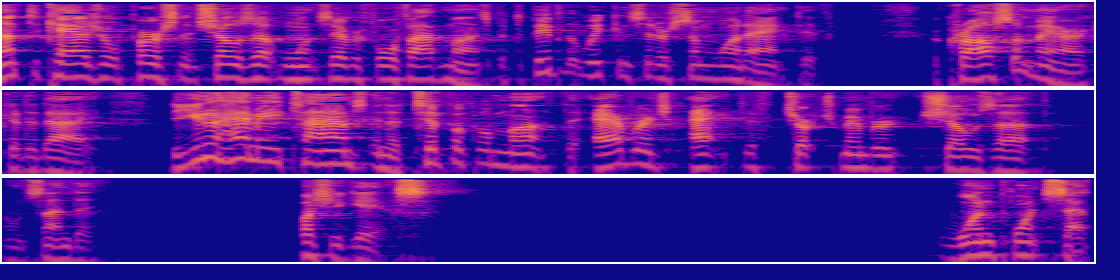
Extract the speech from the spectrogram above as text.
not the casual person that shows up once every four or five months, but the people that we consider somewhat active across America today, do you know how many times in a typical month the average active church member shows up on Sunday? What's your guess? 1.7.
